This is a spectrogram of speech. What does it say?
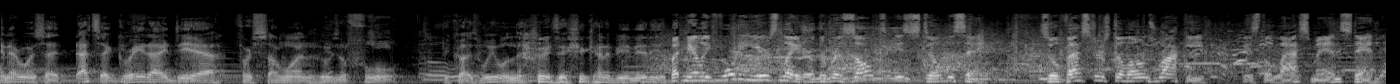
And everyone said, that's a great idea for someone who's a fool because we will never think you're going to be an idiot. But nearly 40 years later, the result is still the same. Sylvester Stallone's Rocky is the last man standing.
